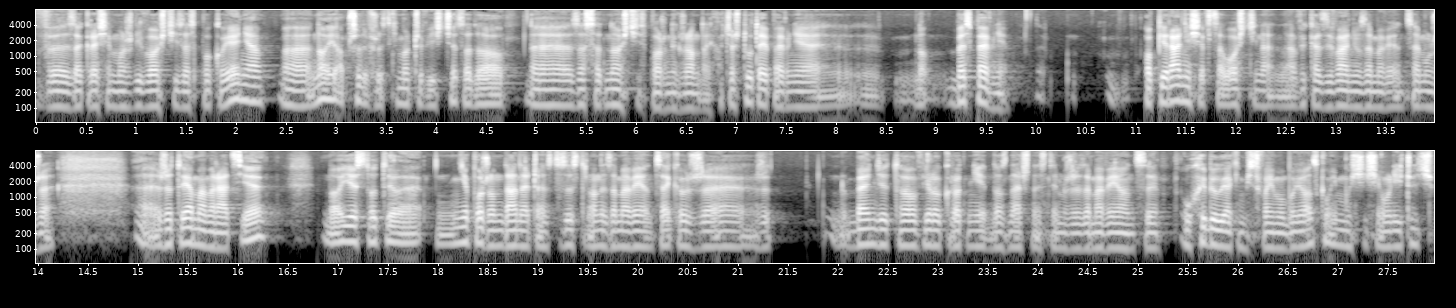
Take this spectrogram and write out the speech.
w zakresie możliwości zaspokojenia, e, no i a przede wszystkim oczywiście co do e, zasadności spornych żądań, chociaż tutaj pewnie, e, no bezpewnie, opieranie się w całości na, na wykazywaniu zamawiającemu, że, że to ja mam rację, no jest o tyle niepożądane często ze strony zamawiającego, że, że będzie to wielokrotnie jednoznaczne z tym, że zamawiający uchybił jakimś swoim obowiązkom i musi się liczyć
